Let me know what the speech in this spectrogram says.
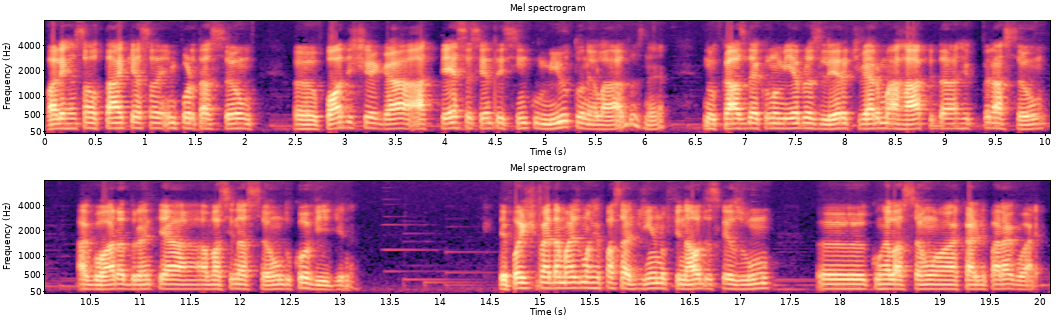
Vale ressaltar que essa importação uh, pode chegar até 65 mil toneladas. Né? No caso da economia brasileira, tiveram uma rápida recuperação agora durante a, a vacinação do Covid. Né? Depois a gente vai dar mais uma repassadinha no final desse resumo com relação à carne paraguaia.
